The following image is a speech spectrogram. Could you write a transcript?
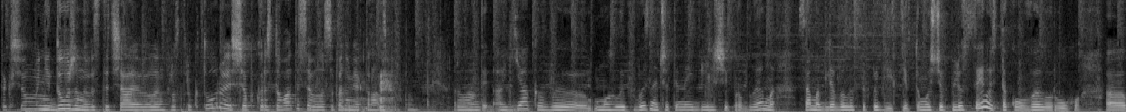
Так що мені дуже не вистачає велоінфраструктури, щоб користуватися велосипедом як транспортом. Роланди, а як ви могли б визначити найбільші проблеми саме для велосипедистів? Тому що плюси ось такого велоруху, е,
